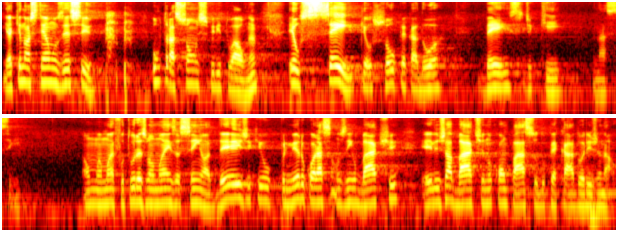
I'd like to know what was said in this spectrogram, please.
E aqui nós temos esse ultrassom espiritual, né? Eu sei que eu sou pecador desde que nasci. Então, mamãe, futuras mamães assim, ó, desde que o primeiro coraçãozinho bate, ele já bate no compasso do pecado original.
